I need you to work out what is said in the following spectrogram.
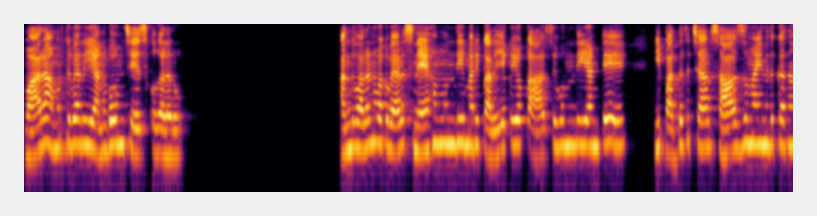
వార అమృతవేళ ఈ అనుభవం చేసుకోగలరు. అందువలన ఒకవేళ స్నేహం ఉంది మరి కలయిక యొక్క ఆశ ఉంది అంటే ఈ పద్ధతి చాలా సహజమైనది కదా.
